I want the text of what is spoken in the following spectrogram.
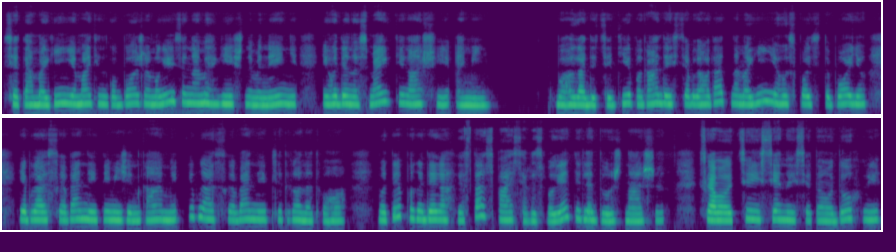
Свята Марія, Матінко Божа, молись за нами грішними нині і годину смерті нашої. Амінь. Богородиця Діва, радуйся, благодатна Марія, Господь з тобою, є благословенний ти між жінками і благословенний плід рона Твого, бо ти породила Христа Спася, визволителя душ наших. Слава Отцю і Сину, і Святого Духові,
